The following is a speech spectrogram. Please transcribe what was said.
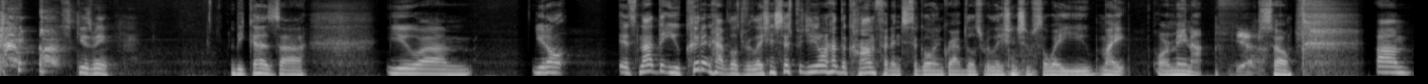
yeah. excuse me because uh you um you don't it's not that you couldn't have those relationships but you don't have the confidence to go and grab those relationships the way you might or may not Yeah. so um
